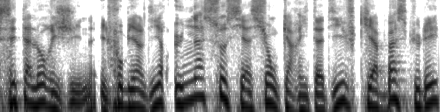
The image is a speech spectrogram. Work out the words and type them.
C'est à l'origine, il faut bien le dire, une association caritative qui a basculé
